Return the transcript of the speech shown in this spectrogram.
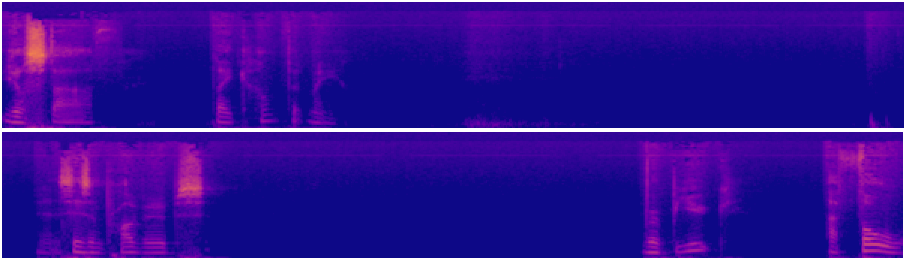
your staff, they comfort me. And it says in Proverbs rebuke a fool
